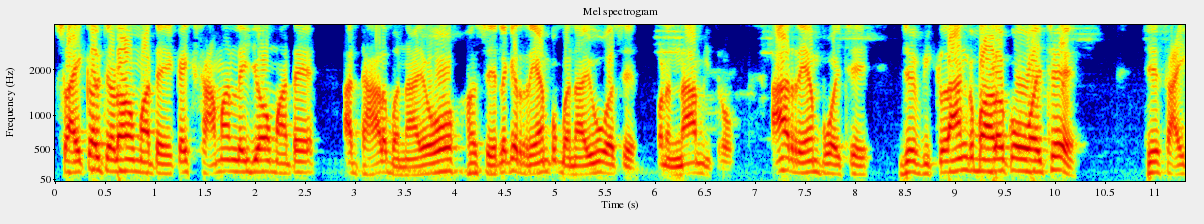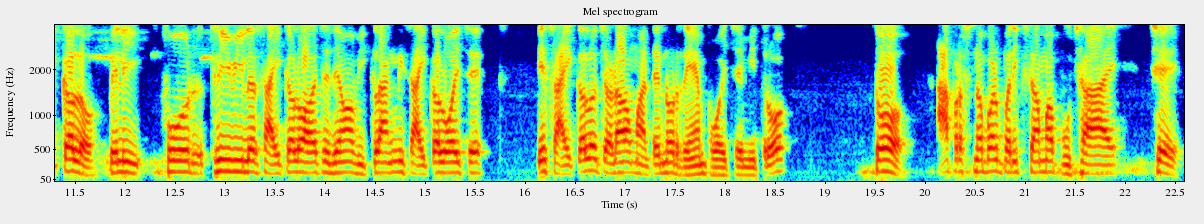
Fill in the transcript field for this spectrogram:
સાયકલ ચડાવવા માટે કંઈક સામાન લઈ જવા માટે આ ઢાળ બનાવ્યો હશે. એટલે કે રેમ્પ બનાવ્યું હશે. પણ ના મિત્રો, આ રેમ્પ હોય છે, જે વિકલાંગ બાળકો હોય છે, જે સાયકલો, પેલી ફોર થ્રી વ્હીલર સાયકલો આવે છે, જેમાં વિકલાંગની સાયકલ હોય છે, એ સાયકલો ચડાવવા માટેનો રેમ્પ હોય છે મિત્રો. તો આ પ્રશ્ન પણ પરીક્ષામાં પૂછાય છે.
